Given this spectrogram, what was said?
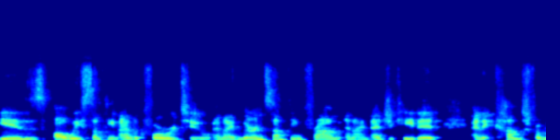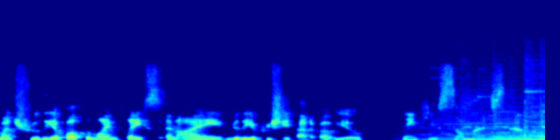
is always something I look forward to and I learn something from and I'm educated and it comes from a truly above the line place and I really appreciate that about you. Thank you so much, Steph.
